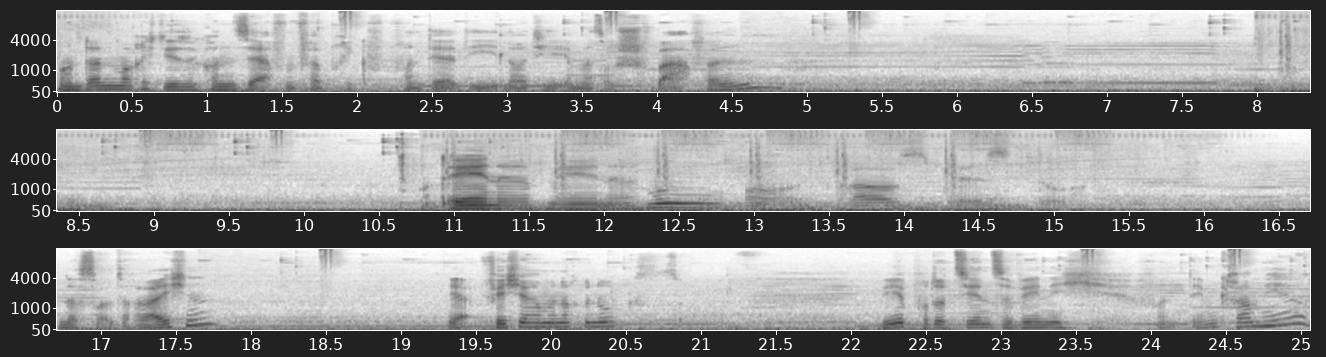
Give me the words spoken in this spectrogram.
Und dann mache ich diese Konservenfabrik, von der die Leute hier immer so schwafeln. Und eine, mene, mu und raus bist du. Das sollte reichen. Ja, Fische haben wir noch genug. Wir produzieren zu wenig von dem Kram hier.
